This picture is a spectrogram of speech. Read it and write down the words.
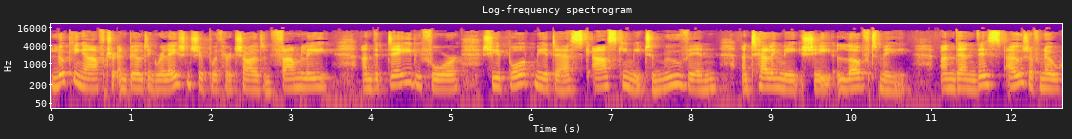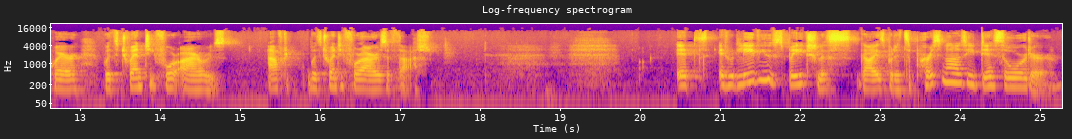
looking after and building relationship with her child and family. And the day before, she had bought me a desk, asking me to move in and telling me she loved me. And then this out of nowhere with 24 hours after with 24 hours of that it's it would leave you speechless, guys, but it's a personality disorder.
